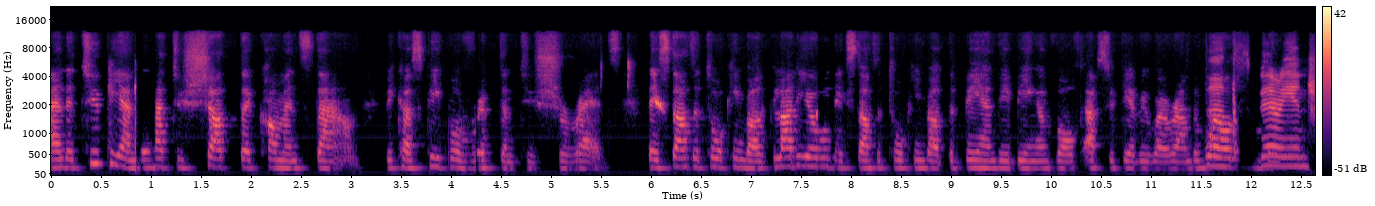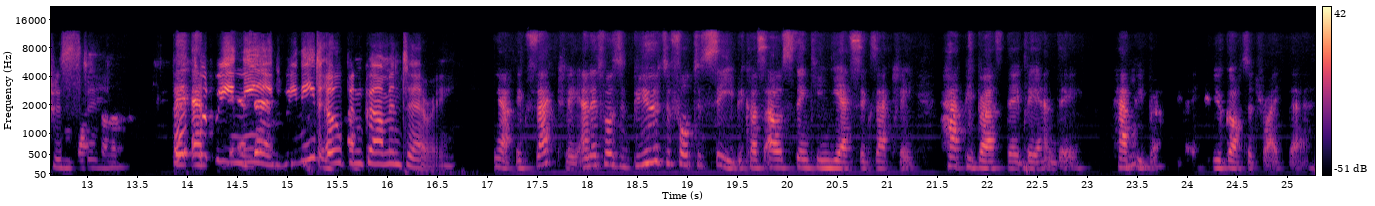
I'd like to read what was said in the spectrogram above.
And at 2 p.m. they had to shut the comments down because people ripped them to shreds. They started talking about Gladio. They started talking about the BND being involved absolutely everywhere around the world. That's very interesting. That's what we need. we need open commentary. Yeah, exactly. And it was beautiful to see because I was thinking, yes, exactly. Happy birthday, BND. Happy mm-hmm. birthday. You got it right there,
